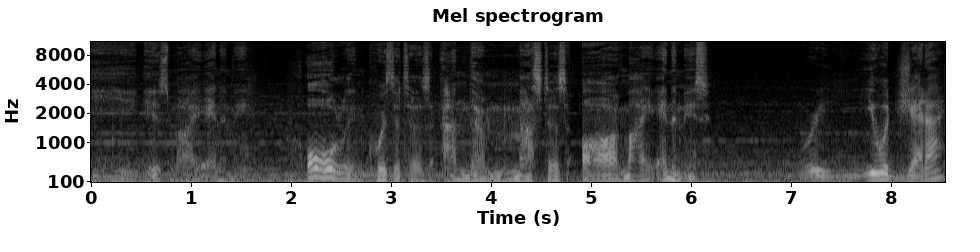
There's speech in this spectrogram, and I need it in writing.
He is my enemy. All Inquisitors and their masters are my enemies. Were you a Jedi?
